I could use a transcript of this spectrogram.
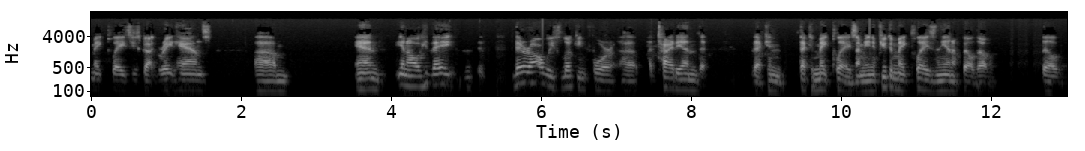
make plays. He's got great hands, um, and you know they they're always looking for a, a tight end that that can that can make plays. I mean, if you can make plays in the NFL, they'll they'll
